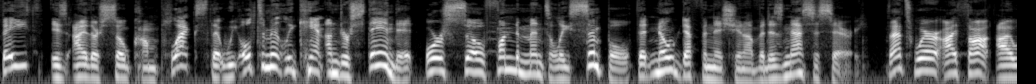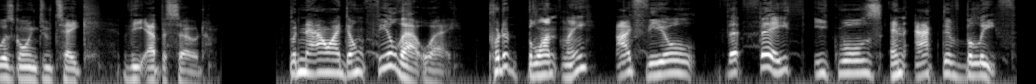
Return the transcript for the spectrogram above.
faith is either so complex that we ultimately can't understand it, or so fundamentally simple that no definition of it is necessary. That's where I thought I was going to take the episode. But now I don't feel that way. Put it bluntly, I feel that faith equals an active belief,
